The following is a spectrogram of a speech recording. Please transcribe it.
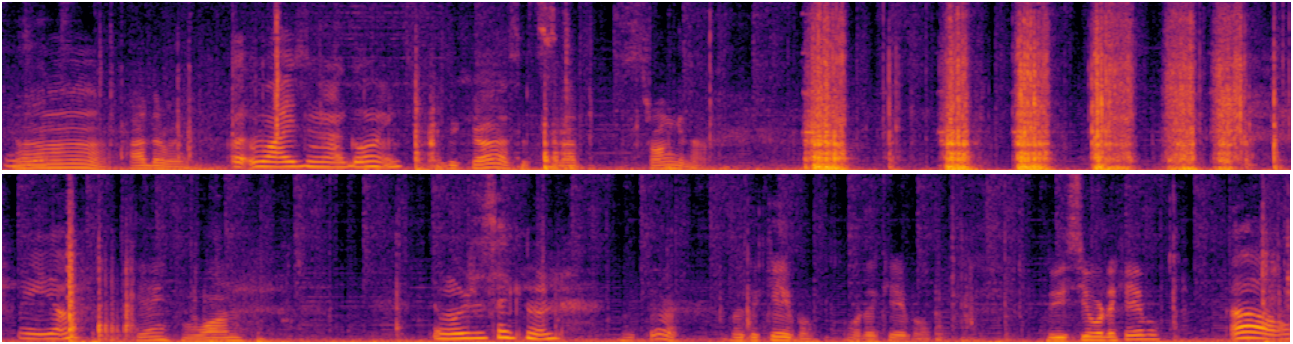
No, no, no, no, other way. But why is it not going? Because it's not strong enough. There you go. Okay, one Then where's the second one? right there. With the cable, or the cable. Do you see where the cable? Oh.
